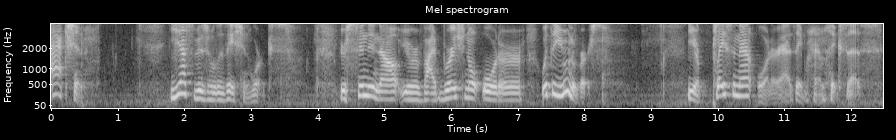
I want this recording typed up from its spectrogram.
Action. Yes, visualization works. You're sending out your vibrational order with the universe. You're placing that order, as Abraham Hicks says.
